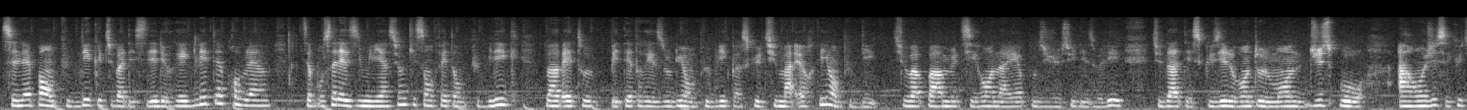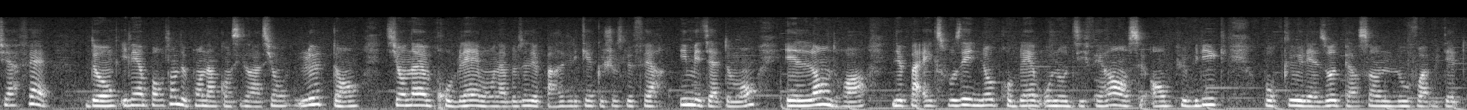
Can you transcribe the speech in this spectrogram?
ce n'est pas en public que tu vas décider de régler tes problèmes. C'est pour ça que les humiliations qui sont faites en public doivent être peut-être résolues en public parce que tu m'as heurté en public. Tu vas pas me tirer en arrière pour dire je suis désolé. Tu dois t'excuser devant tout le monde juste pour arranger ce que tu as fait. Donc, il est important de prendre en considération le temps. Si on a un problème, on a besoin de parler de quelque chose, le faire immédiatement. Et l'endroit, ne pas exposer nos problèmes ou nos différences en public pour que les autres personnes nous voient peut-être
